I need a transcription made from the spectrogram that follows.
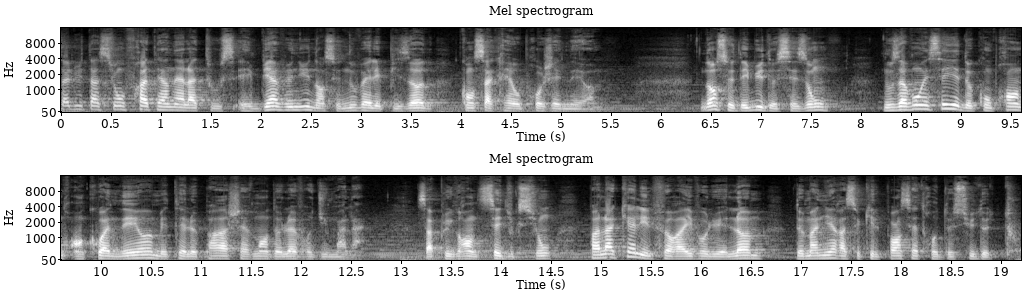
Salutations fraternelles à tous et bienvenue dans ce nouvel épisode consacré au projet Néom. Dans ce début de saison, nous avons essayé de comprendre en quoi Néom était le parachèvement de l'œuvre du malin, sa plus grande séduction par laquelle il fera évoluer l'homme de manière à ce qu'il pense être au-dessus de tout.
